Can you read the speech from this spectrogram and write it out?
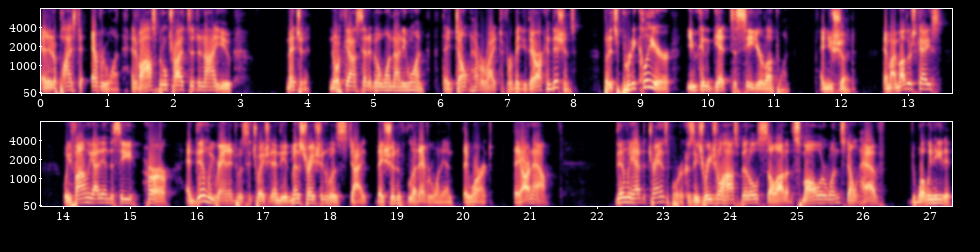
and it applies to everyone. And if a hospital tries to deny you, mention it. North Carolina Senate Bill 191. They don't have a right to forbid you. There are conditions, but it's pretty clear you can get to see your loved one, and you should. In my mother's case, we finally got in to see her and then we ran into a situation, and the administration was, they should have let everyone in. They weren't. They are now. Then we had to transport her because these regional hospitals, a lot of the smaller ones, don't have what we needed.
